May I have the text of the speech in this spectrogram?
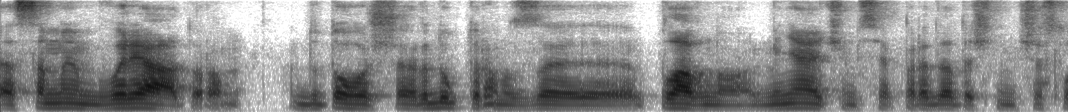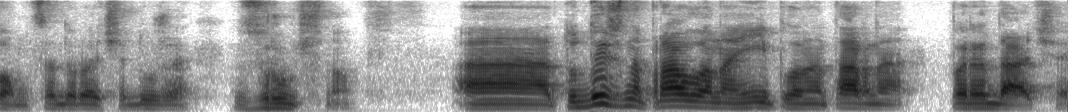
е, самим варіатором. До того ж, редуктором з е, плавно міняючимся передаточним числом. Це, до речі, дуже зручно. Туди ж направлена і планетарна передача.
